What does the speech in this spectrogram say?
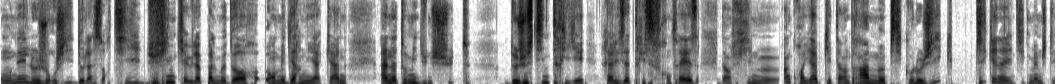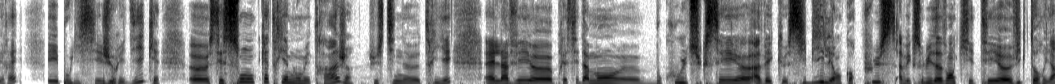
On est le jour J de la sortie du film qui a eu la Palme d'Or en mai dernier à Cannes, Anatomie d'une chute de Justine Trier, réalisatrice française, d'un film incroyable qui est un drame psychologique psychanalytique même je dirais, et policier juridique. Euh, c'est son quatrième long métrage, Justine euh, Trier. Elle avait euh, précédemment euh, beaucoup eu de succès avec Sibylle et encore plus avec celui d'avant qui était Victoria,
